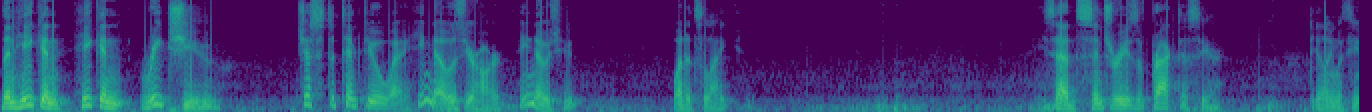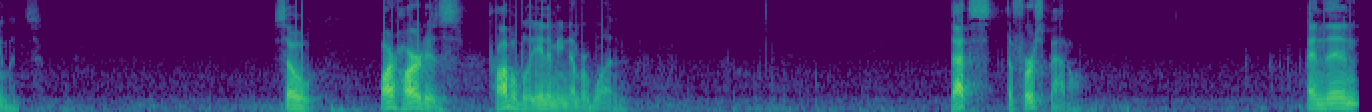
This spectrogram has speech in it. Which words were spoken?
then he can, he can reach you just to tempt you away. He knows your heart, he knows you, what it's like. He's had centuries of practice here dealing with humans. So, our heart is probably enemy number one. That's the first battle. And then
